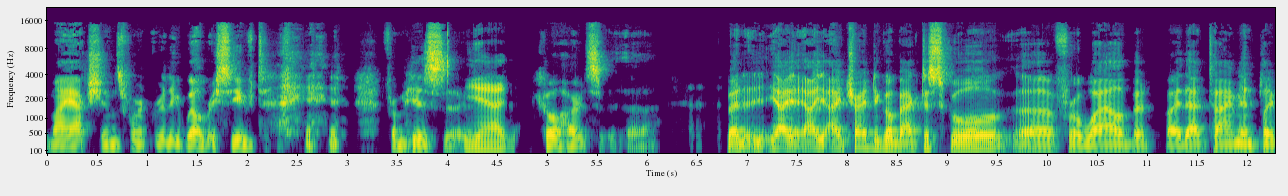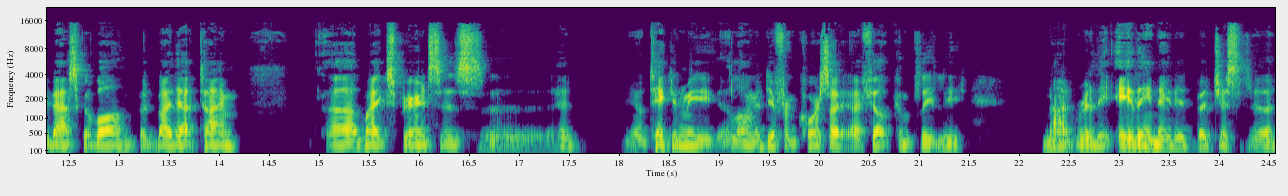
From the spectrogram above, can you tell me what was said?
my actions weren't really well received from his uh, yeah. cohorts. Uh, but yeah, I, I, tried to go back to school uh, for a while, but by that time, and play basketball. But by that time, uh, my experiences uh, had you know taken me along a different course. I, I felt completely not really alienated, but just uh,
